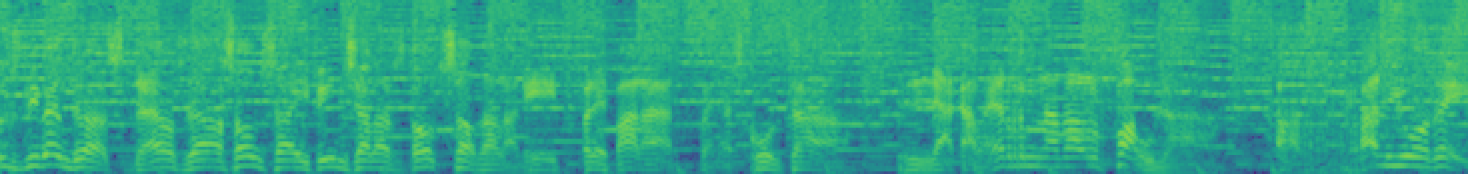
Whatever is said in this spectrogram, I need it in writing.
Els divendres, des de les 11 i fins a les 12 de la nit, prepara't per escoltar La Caverna del Fauna, a Ràdio Odell.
